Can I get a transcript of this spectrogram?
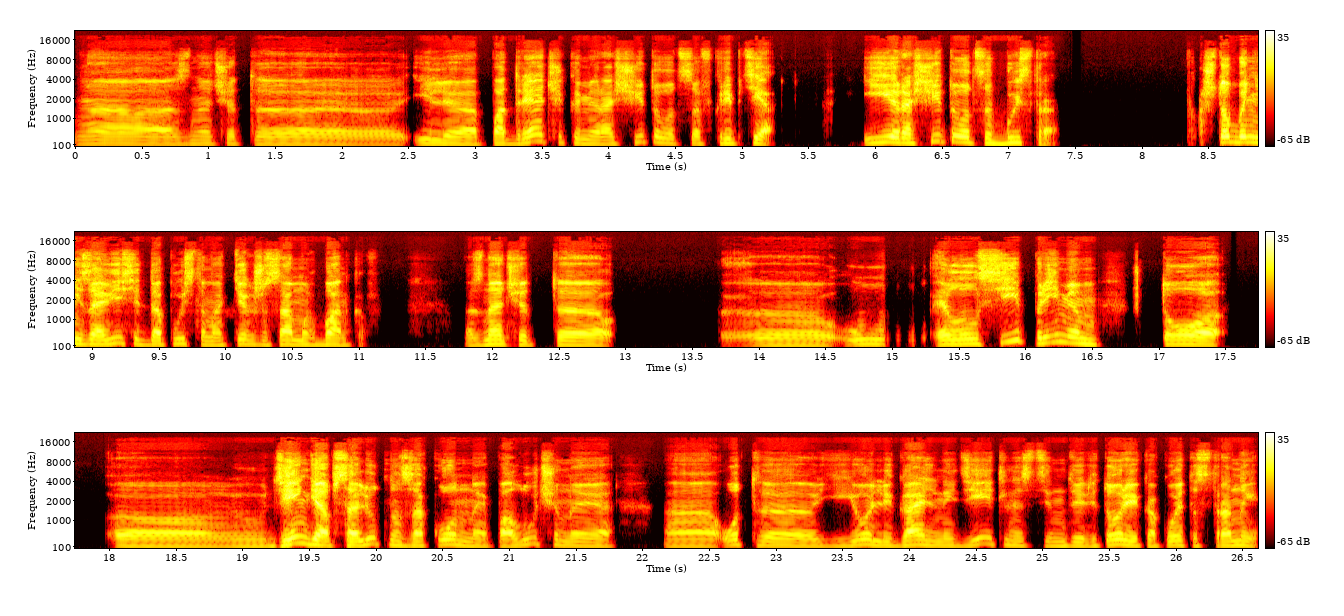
а, значит, э, или подрядчиками рассчитываться в крипте. И рассчитываться быстро, чтобы не зависеть, допустим, от тех же самых банков. Значит, э, э, у LLC примем, что э, деньги абсолютно законные, полученные от ее легальной деятельности на территории какой-то страны.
